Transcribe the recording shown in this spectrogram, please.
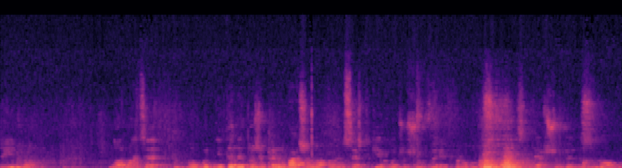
Згідно нормах це, мабуть, ніде не дуже передбачено, але все ж таки я хочу, щоб ви проголосували за те, щоб знову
